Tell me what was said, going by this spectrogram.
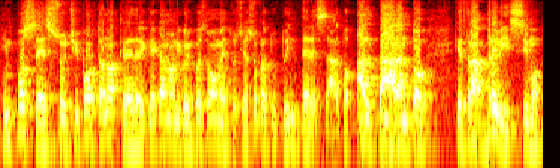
in possesso ci portano a credere che Canonico in questo momento sia soprattutto interessato al Taranto che tra brevissimo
